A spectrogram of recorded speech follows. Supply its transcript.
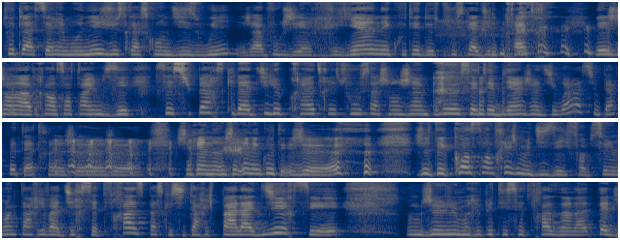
toute la cérémonie jusqu'à ce qu'on dise oui. J'avoue que j'ai rien écouté de tout ce qu'a dit le prêtre. Les gens après en sortant, ils me disaient c'est super ce qu'il a dit le prêtre et tout, ça changeait un peu, c'était bien. J'ai dit ouais super peut-être. Je je j'ai rien j'ai rien écouté. Je j'étais concentrée. Je me disais il faut absolument que tu arrives à dire cette phrase parce que si tu n'arrives pas à la dire c'est donc je, me répétais cette phrase dans la tête.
